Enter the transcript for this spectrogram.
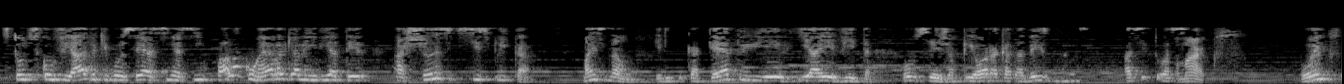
estou desconfiado que você é assim, assim, fala com ela que ela iria ter a chance de se explicar. Mas não, ele fica quieto e, e a evita. Ou seja, piora cada vez mais a situação. Ô Marcos. Oi? Marcos,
